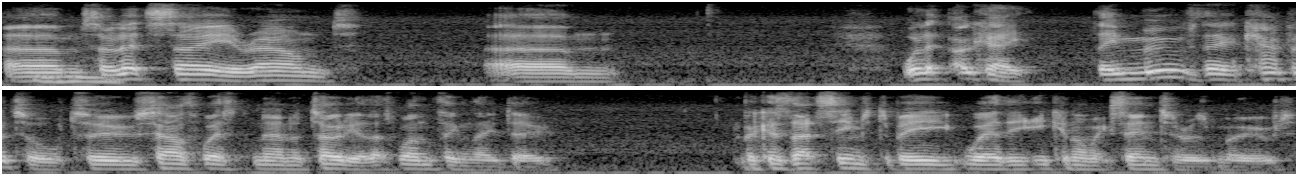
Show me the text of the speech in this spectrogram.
Um, So let's say around, um, well okay they move their capital to southwestern Anatolia. That's one thing they do, because that seems to be where the economic centre has moved,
